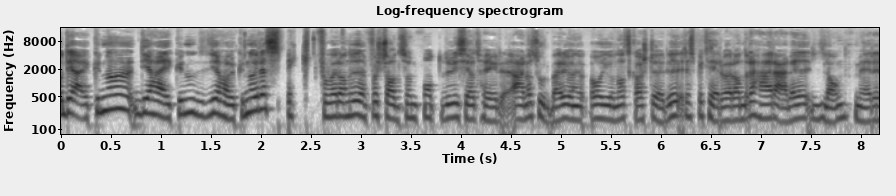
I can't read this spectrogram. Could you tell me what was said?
Og de, noe, de, ikke noe, de, har jo ikke noe respekt for hverandre i den forstand som på en måte du vil si at Høyre, Erna Solberg og Jonas Gahr Støre respekterer hverandre. Her er det langt mer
